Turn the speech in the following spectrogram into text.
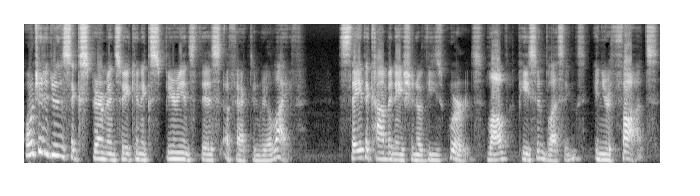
I want you to do this experiment so you can experience this effect in real life. Say the combination of these words, love, peace, and blessings, in your thoughts,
